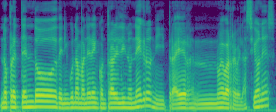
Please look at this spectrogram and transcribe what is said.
No pretendo de ninguna manera encontrar el hilo negro ni traer nuevas revelaciones,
